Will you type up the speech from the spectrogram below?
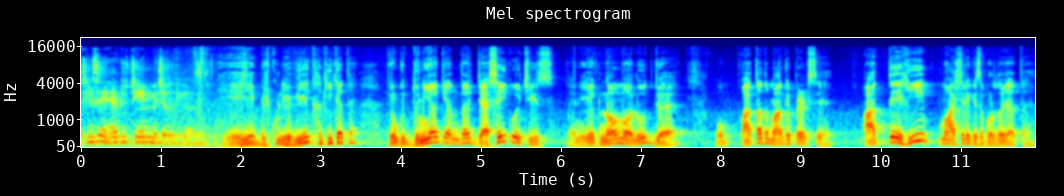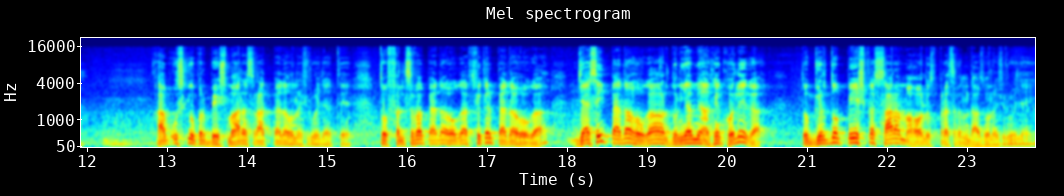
چیزیں ہیں جو چین میں چلتی آ رہی ہیں۔ یہ بالکل یہ بھی ایک حقیقت ہے۔ کیونکہ دنیا کے اندر جیسے ہی کوئی چیز یعنی ایک نو مولود جو ہے وہ آتا تو ماں کے پیٹ سے ہے۔ آتے ہی معاشرے کے سپرد ہو جاتا ہے اب اس کے اوپر بے شمار اثرات پیدا ہونا شروع ہو جاتے ہیں۔ تو فلسفہ پیدا ہوگا، فکر پیدا ہوگا۔ جیسے ہی پیدا ہوگا اور دنیا میں آنکھیں کھولے گا، تو گرد و پیش کا سارا ماحول اس پر اثر انداز ہونا شروع ہو جائے گا۔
